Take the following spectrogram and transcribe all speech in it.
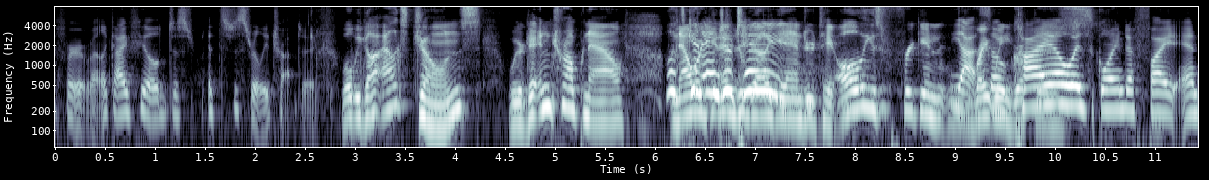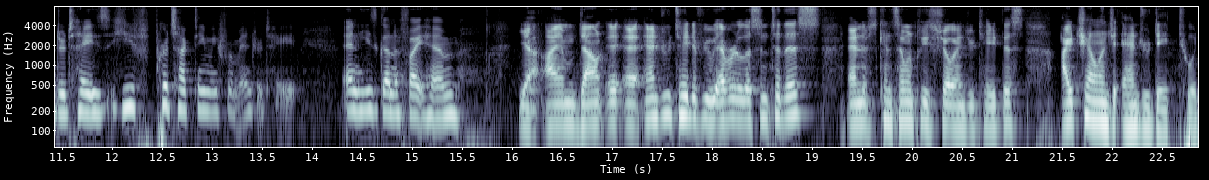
for like I feel just it's just really tragic. Well, we got Alex Jones. We're getting Trump now. Let's now get we're Andrew Andrew, Tate. get Andrew Tate. All these freaking Yeah, right so Caio is going to fight Andrew Tate. He's protecting me from Andrew Tate, and he's gonna fight him. Yeah, I am down. Uh, uh, Andrew Tate, if you ever listen to this, and if, can someone please show Andrew Tate this? I challenge Andrew Tate to a,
